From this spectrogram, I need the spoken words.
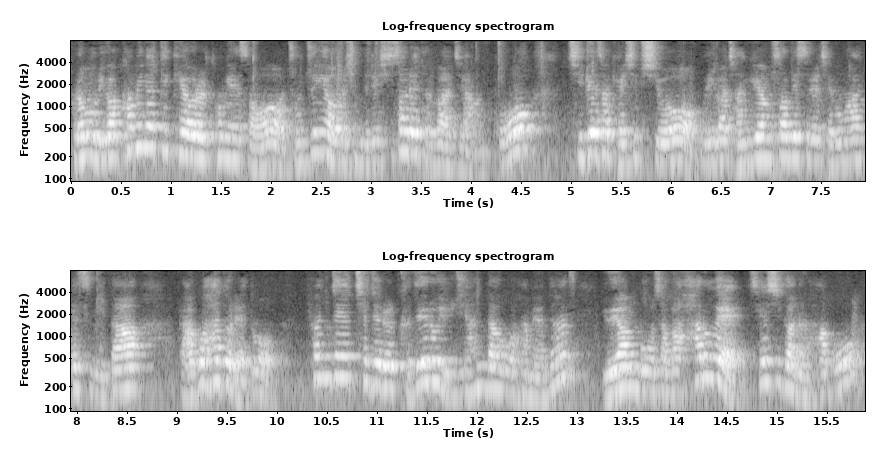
그러면 우리가 커뮤니티 케어를 통해서 중증의 어르신들이 시설에 들어가지 않고 집에서 계십시오. 우리가 장기형 서비스를 제공하겠습니다. 라고 하더라도 현재 체제를 그대로 유지한다고 하면은 요양보호사가 하루에 3시간을 하고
